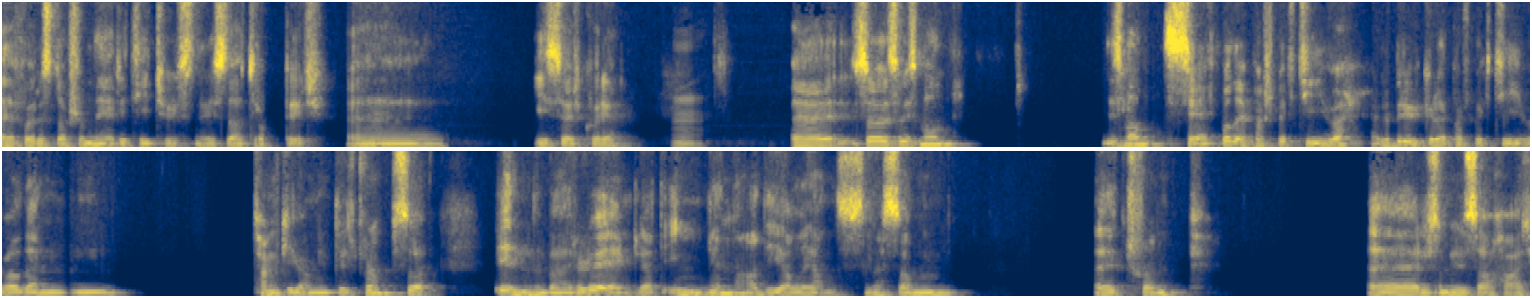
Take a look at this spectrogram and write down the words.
eh, for å stasjonere titusenvis av tropper eh, i Sør-Korea. Mm. Eh, så, så hvis man hvis man ser på det perspektivet, eller bruker det perspektivet og den tankegangen til Trump, så innebærer det jo egentlig at ingen av de alliansene som eh, Trump eller som USA har,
